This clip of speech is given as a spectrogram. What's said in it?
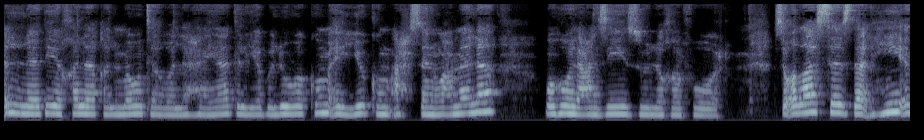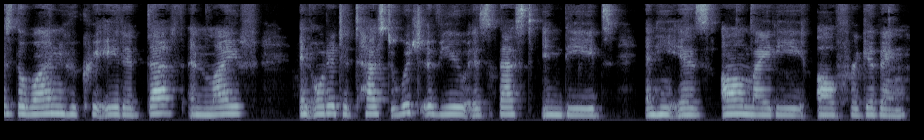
الذي خلق الموت والحياة ليبلوكم أيكم أحسن عملا وهو العزيز الغفور. So Allah says that He is the one who created death and life in order to test which of you is best in deeds, and He is Almighty, All Forgiving.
